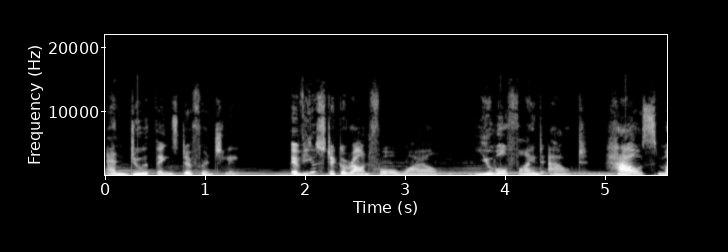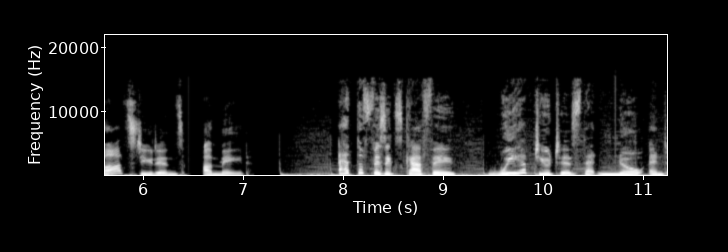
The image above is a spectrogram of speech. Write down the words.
and do things differently. If you stick around for a while, you will find out how smart students are made. At the Physics Cafe, we have tutors that know and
